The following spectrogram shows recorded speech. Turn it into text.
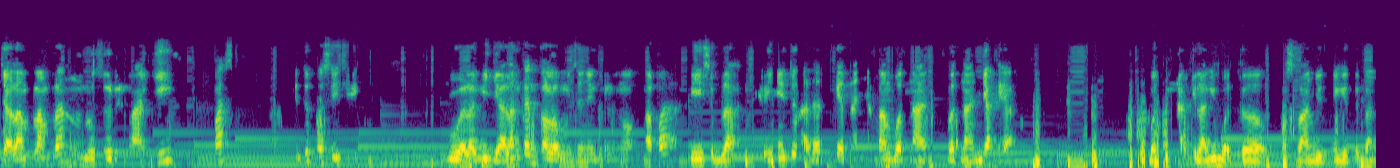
Jalan pelan-pelan Nelusurin lagi. Pas Itu posisi Gue lagi jalan kan Kalau misalnya gue nengok Apa Di sebelah kirinya itu ada kayak tanjakan buat, na- buat nanjak ya? Buat mendaki lagi buat ke selanjutnya gitu kan.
